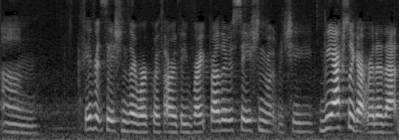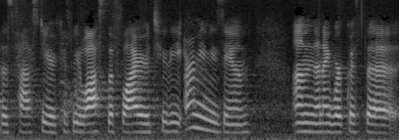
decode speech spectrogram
Um, favorite stations I work with are the Wright Brothers station, which we, we actually got rid of that this past year because we lost the flyer to the Army Museum. Um, and then I work with the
